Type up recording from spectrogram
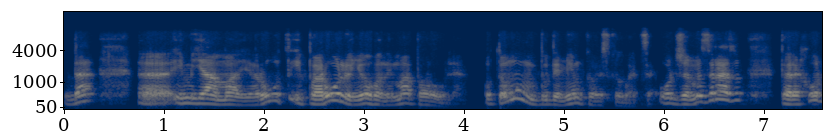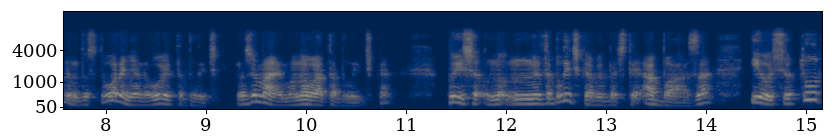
да? е, ім'я має root, і пароль у нього нема пароля. Тому ми будемо їм користуватися. Отже, ми зразу переходимо до створення нової таблички. Нажимаємо нова табличка. Пише ну, не табличка, вибачте, а база. І ось отут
